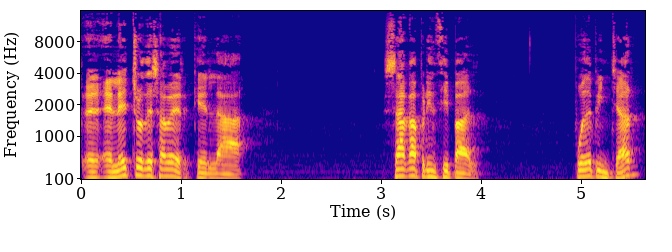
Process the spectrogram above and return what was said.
el, el hecho de saber que la saga principal puede pinchar,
